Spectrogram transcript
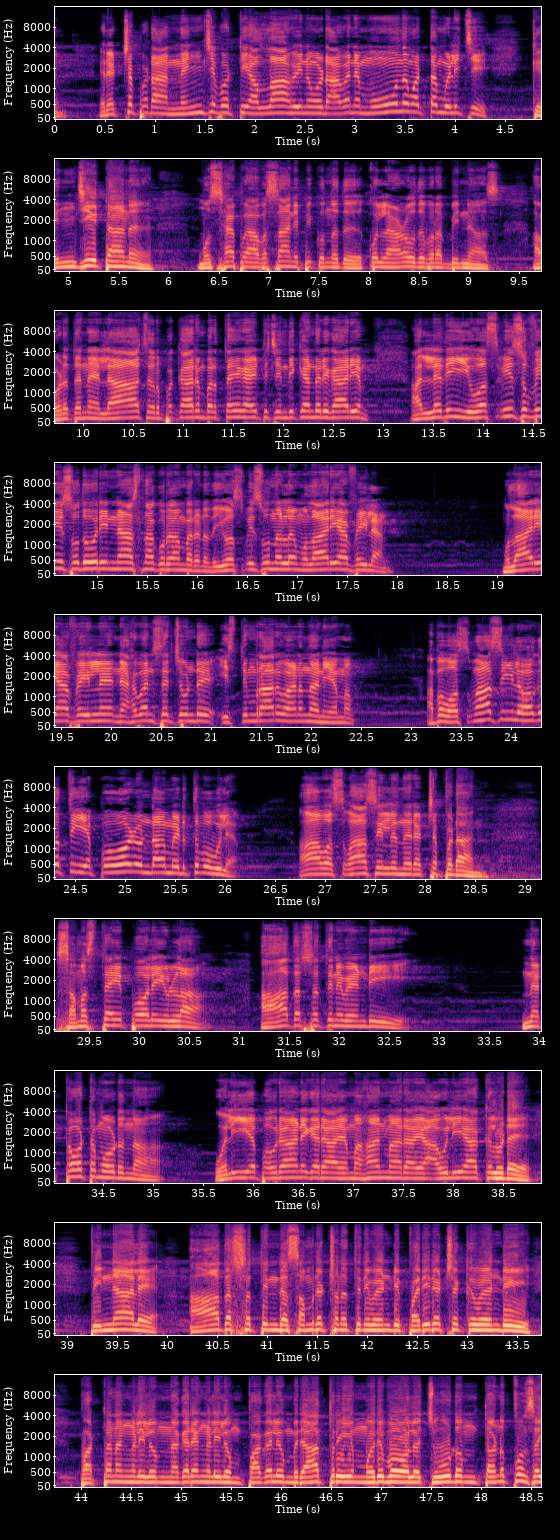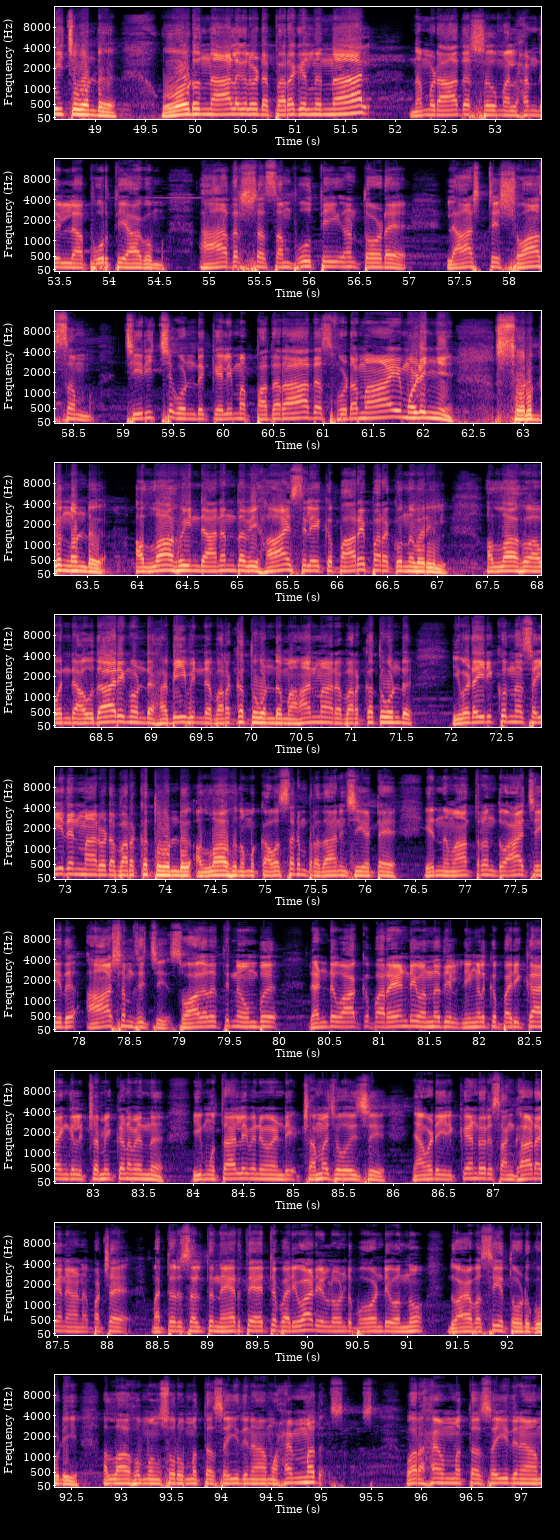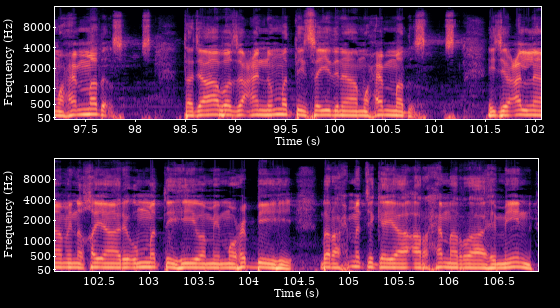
രക്ഷപ്പെടാൻ നെഞ്ചു പൊട്ടി അള്ളാഹുവിനോട് അവനെ മൂന്ന് വട്ടം വിളിച്ച് കെഞ്ചിയിട്ടാണ് മുസാഫ് അവസാനിപ്പിക്കുന്നത് കൊല്ലാഴൂദ് റബ്ബിന്നാസ് അവിടെ തന്നെ എല്ലാ ചെറുപ്പക്കാരും പ്രത്യേകമായിട്ട് ചിന്തിക്കേണ്ട ഒരു കാര്യം. അല്ലത് യു എസ് വി സുഫി സുദൂരിന്നാസ് എന്നാ ഖുർആൻ പറയണത് യു എസ് വി സു എന്നുള്ളത് മുലാരിയ ഫെയിലാണ് മുലാരിയ ഫെയിലിന് നെഹവ് അനുസരിച്ചുകൊണ്ട് ഇസ്തിമ്രാർ വേണമെന്ന നിയമം. അപ്പോൾ വസ്വാസി ലോകത്ത് എപ്പോഴും ഉണ്ടാകും എടുത്തു പോവില്ല ആ വസ്വാസിൽ നിന്ന് രക്ഷപ്പെടാൻ സമസ്തയെപ്പോലെയുള്ള ആദർശത്തിന് വേണ്ടി നെട്ടോട്ടമോടുന്ന വലിയ പൗരാണികരായ മഹാന്മാരായ ഔലിയാക്കളുടെ പിന്നാലെ ആദർശത്തിന്റെ സംരക്ഷണത്തിന് വേണ്ടി പരിരക്ഷയ്ക്ക് വേണ്ടി പട്ടണങ്ങളിലും നഗരങ്ങളിലും പകലും രാത്രിയും ഒരുപോലെ ചൂടും തണുപ്പും സഹിച്ചുകൊണ്ട് ഓടുന്ന ആളുകളുടെ പിറകിൽ നിന്നാൽ നമ്മുടെ ആദർശവും അലഹമില്ല പൂർത്തിയാകും. ആദർശ സംഭൂത്തീകരണത്തോടെ ലാസ്റ്റ് ശ്വാസം ചിരിച്ചുകൊണ്ട് കെലിമ പതറാതെ സ്ഫുടമായി മൊഴിഞ്ഞ് സ്വർഗം കൊണ്ട് അള്ളാഹുവിന്റെ അനന്തവിഹായസിലേക്ക് പാറിപ്പറക്കുന്നവരിൽ അള്ളാഹു അവന്റെ ഔദാര്യം കൊണ്ട് ഹബീബിന്റെ ബർക്കത്ത് കൊണ്ട് മഹാന്മാരെ ബർക്കത്ത് കൊണ്ട് ഇവിടെ ഇരിക്കുന്ന സയ്യിദന്മാരുടെ ബർക്കത്ത് കൊണ്ട് അള്ളാഹു നമുക്ക് അവസരം പ്രദാനം ചെയ്യട്ടെ എന്ന് മാത്രം ദ്വാ ചെയ്ത് ആശംസിച്ച് സ്വാഗതത്തിന് മുമ്പ് രണ്ട് വാക്ക് പറയേണ്ടി വന്നതിൽ നിങ്ങൾക്ക് പരിക്കായെങ്കിൽ ക്ഷമിക്കണമെന്ന് ഈ മുത്താലിമിന് വേണ്ടി ക്ഷമ ചോദിച്ച് ഞാൻ ഇവിടെ ഇരിക്കേണ്ട ഒരു സംഘാടകനാണ്. പക്ഷേ മറ്റൊരു സ്ഥലത്ത് നേരത്തെ ഏറ്റ പരിപാടി ഉള്ളതുകൊണ്ട് പോകേണ്ടി വന്നു. ദ്വാ വസീയത്തോടു കൂടി അള്ളാഹു മൻസൂർ ഉമ്മത്ത سيدنا محمد. ورحمة سيدنا محمد. تجاوز عن أمتي سيدنا محمد. اجعلنا من خيار أمته ومن محبيه برحمتك يا أرحم الراحمين.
